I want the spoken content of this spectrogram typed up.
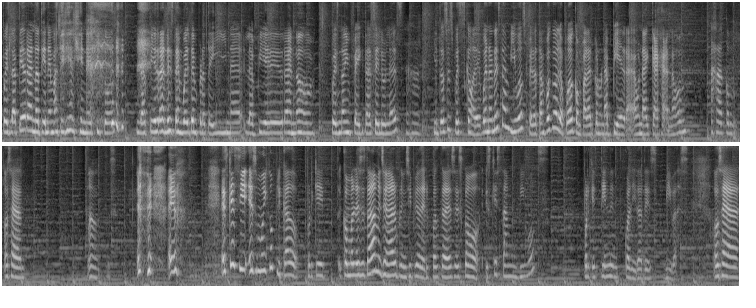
pues la piedra no tiene material genético, la piedra no está envuelta en proteína, la piedra no, pues no infecta células. Ajá. Y entonces pues es como de, bueno, no están vivos, pero tampoco lo puedo comparar con una piedra, una caja, ¿no? Ajá, como, o sea. ah, pues. Es que sí, es muy complicado. Porque, como les estaba mencionando al principio del podcast, es como, es que están vivos porque tienen cualidades vivas. O sea,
